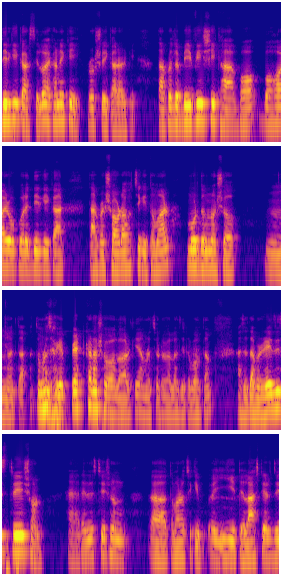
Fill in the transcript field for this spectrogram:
দীর্ঘিকার ছিল, এখানে কি? রস্যইকার আর কি। তারপরে হচ্ছে বিভি শিখা বহয়ের উপরে দীর্ঘিকার। তারপরে শটা হচ্ছে কি তোমার মূর্ধন্য স তোমরা যাকে পেট কাটা শো বলো আর কি, আমরা ছোটোবেলা যেটা বলতাম। আচ্ছা তারপরে রেজিস্ট্রেশন হ্যাঁ রেজিস্ট্রেশন তোমার হচ্ছে কি ইয়েতে লাস্টের যে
